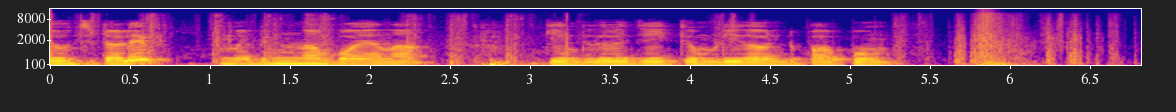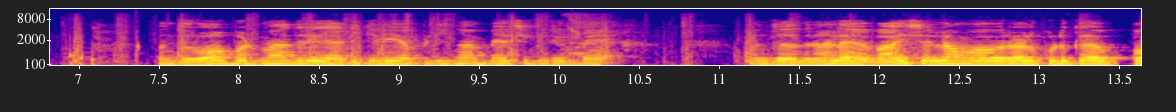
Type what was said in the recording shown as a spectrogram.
ஜெயிச்சிட்டாலே நம்ம வின் தான் போயாதான். ஓகே இந்த இதில் ஜெயிக்க முடியுதான்ட்டு பார்ப்போம். கொஞ்சம் ரோபோட் மாதிரி அடிக்கடி அப்படி தான் பேசிக்கிட்டு இருப்பேன். கொஞ்சம் அதனால வாய்ஸ் எல்லாம் ஓவரால் கொடுக்க போ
